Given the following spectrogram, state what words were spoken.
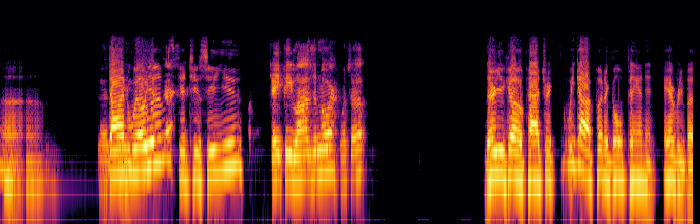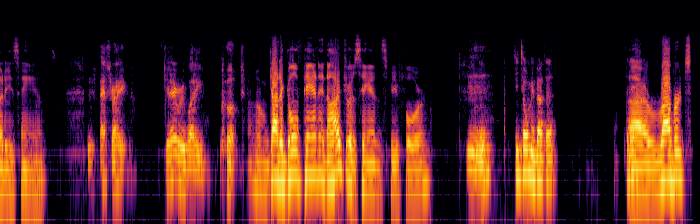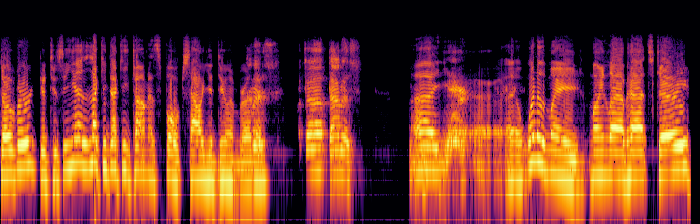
Uh, Don me. Williams, That's- good to see you. JP Lawns and more. What's up? There you go, Patrick. We gotta put a gold pen in everybody's hands. That's right. Get everybody hooked. Um, got a gold pen in Audra's hands before. hmm He told me about that. Today. Uh, Robert Stover, good to see you. Lucky Ducky Thomas, folks, how you doing, brother? What's What's up, Thomas? Uh, yeah. Uh, one of my Minelab hats, Terry.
